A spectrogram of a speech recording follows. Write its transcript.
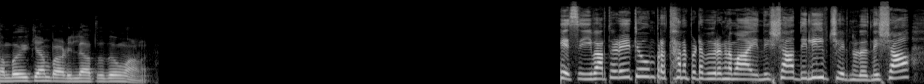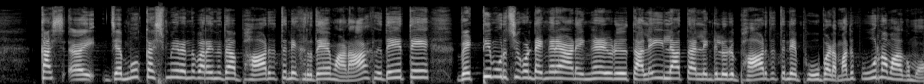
സംഭവിക്കാൻ പാടില്ലാത്തതുമാണ്. ഈ വാർത്തയുടെ ഏറ്റവും പ്രധാനപ്പെട്ട വിവരങ്ങളുമായി നിഷ ദിലീപ് ചേരുന്നുണ്ട്. നിഷ ജമ്മു കശ്മീർ എന്ന് പറയുന്നത് ഭാരതത്തിന്റെ ഹൃദയമാണ്. ആ ഹൃദയത്തെ വെട്ടിമുറിച്ചുകൊണ്ട് എങ്ങനെയാണ് ഇങ്ങനെ ഒരു തലയില്ലാത്ത അല്ലെങ്കിൽ ഒരു ഭാരതത്തിന്റെ ഭൂപടം അത് പൂർണമാകുമോ?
